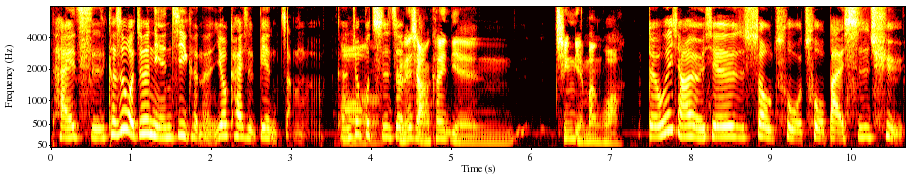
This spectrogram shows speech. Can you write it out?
台词。可是我觉得年纪可能又开始变长了，可能就不吃这、哦。可能想要看一点青年漫画。对，我会想要有一些受挫、挫败、失去。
